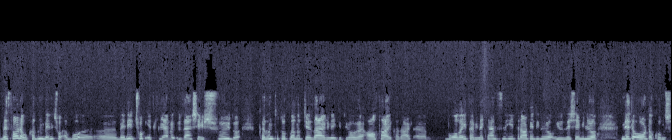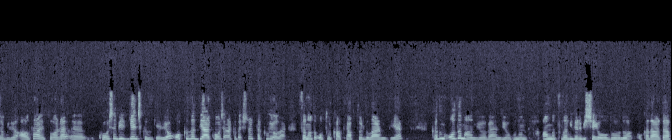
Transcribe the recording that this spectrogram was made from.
Ve sonra o kadın beni çok bu e, e, beni çok etkileyen ve üzen şey şuydu. Kadın tutuklanıp cezaevine gidiyor ve 6 ay kadar e, bu olayı tabii ne kendisini itiraf ediliyor, yüzleşebiliyor ne de orada konuşabiliyor. 6 ay sonra e, koğuşa bir genç kız geliyor. O kıza diğer koğuş arkadaşları takılıyorlar. Sana da otur kalk yaptırdılar mı diye. Kadın o zaman diyor ben diyor bunun anlatılabilir bir şey olduğunu, o kadar da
